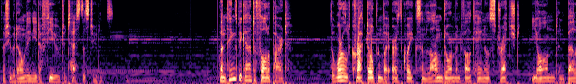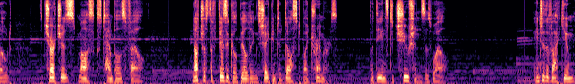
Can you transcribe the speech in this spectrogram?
though she would only need a few to test the students. When things began to fall apart, the world cracked open by earthquakes and long dormant volcanoes stretched, yawned, and bellowed, the churches, mosques, temples fell. Not just the physical buildings shaken to dust by tremors, but the institutions as well. Into the vacuum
